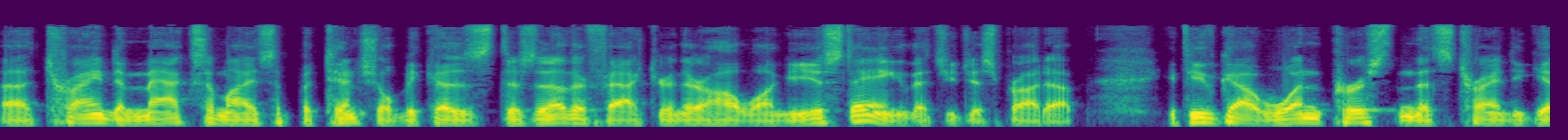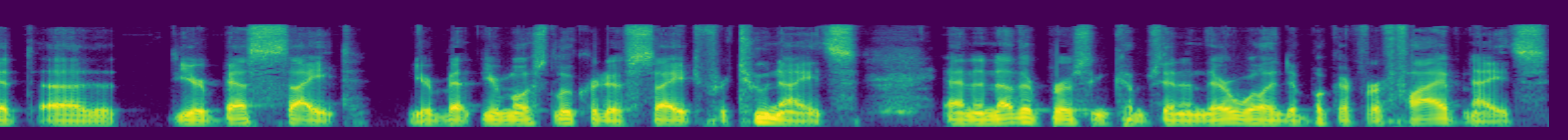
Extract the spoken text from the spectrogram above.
uh, trying to maximize the potential because there's another factor in there. How long are you staying that you just brought up? If you've got one person that's trying to get uh, your best site, your your most lucrative site for two nights, and another person comes in and they're willing to book it for five nights,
